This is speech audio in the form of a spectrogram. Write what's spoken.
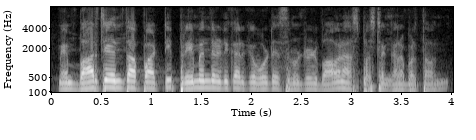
మేము భారతీయ జనతా పార్టీ ప్రేమేంద్ర రెడ్డి గారికి ఓటేస్తున్నటువంటి భావన స్పష్టంగా కనబడతా ఉంది.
